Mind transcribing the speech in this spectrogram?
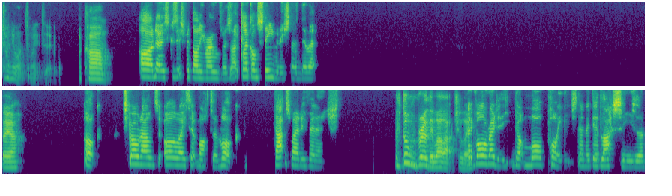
21, 22. I can't. Oh no, it's because it's for Donny Rovers. Like, click on Stevenage, then do it. There. Look, scroll down to all the way to the bottom. Look, that's where they finished. They've done really well actually. They've already got more points than they did last season.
